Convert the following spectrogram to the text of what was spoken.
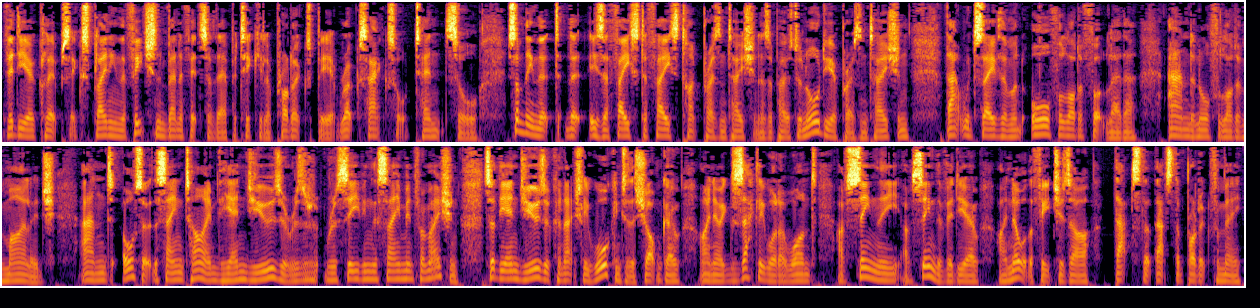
video clips explaining the features and benefits of their particular products, be it rucksacks or tents or something that, that is a face-to-face type presentation as opposed to an audio presentation, that would save them an awful lot of foot leather and an awful lot of mileage. And also at the same time, the end user is re- receiving the same information. So the end user can actually walk into the shop and go, I know exactly what I want. I've seen the, I've seen the video. I know what the features are. That's the, that's the product for me.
